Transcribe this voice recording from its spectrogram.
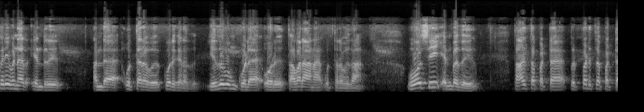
பிரிவினர் என்று அந்த உத்தரவு கூறுகிறது. இதுவும் கூட ஒரு தவறான உத்தரவு தான் ஓசி என்பது தாழ்த்தப்பட்ட பிற்படுத்தப்பட்ட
